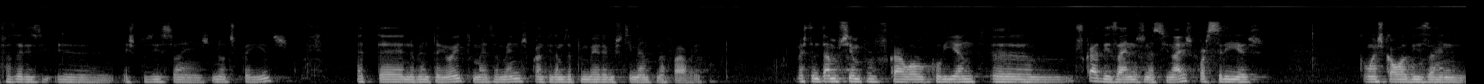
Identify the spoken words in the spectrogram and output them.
fazer uh, exposições noutros países até 98, mais ou menos, quando fizemos o primeiro investimento na fábrica. Mas tentamos sempre buscar lá o cliente, buscar designers nacionais, parcerias com a Escola de Design,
